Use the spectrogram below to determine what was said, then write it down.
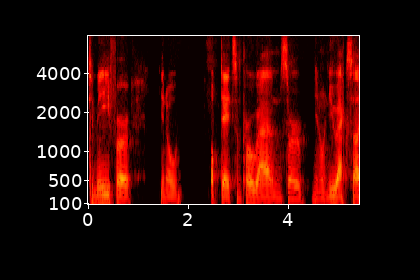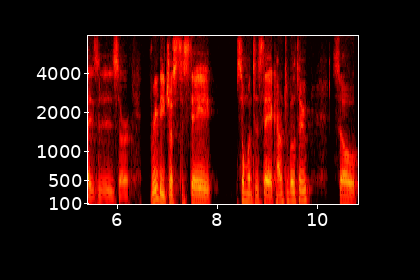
to me for, you know, updates and programs or, you know, new exercises or really just to stay someone to stay accountable to. So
